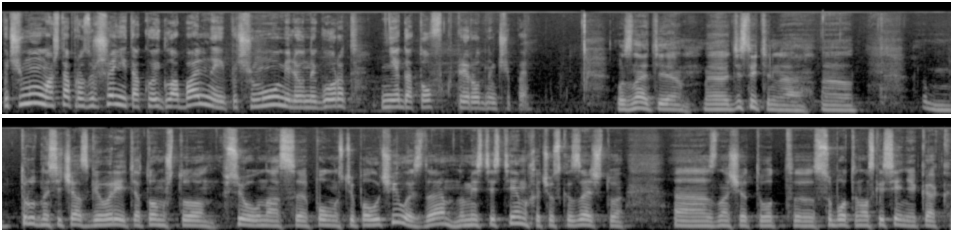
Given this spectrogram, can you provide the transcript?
Почему масштаб разрушений такой глобальный и почему миллионный город не готов к природным ЧП? Вы знаете, э, действительно, э, трудно сейчас говорить о том, что все у нас э, полностью получилось, да, но вместе с тем хочу сказать, что, значит, вот с субботы на воскресенье, как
